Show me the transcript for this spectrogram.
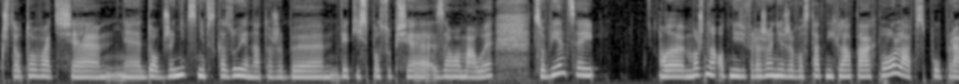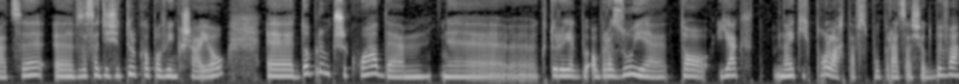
kształtować się dobrze. Nic nie wskazuje na to, żeby w jakiś sposób się załamały. Co więcej, można odnieść wrażenie, że w ostatnich latach pola współpracy e, w zasadzie się tylko powiększają. E, dobrym przykładem, e, który jakby obrazuje to, jak, na jakich polach ta współpraca się odbywa,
